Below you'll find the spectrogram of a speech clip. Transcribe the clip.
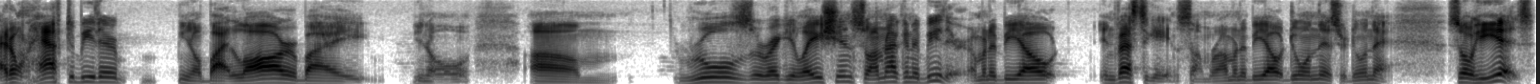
I don't have to be there, you know, by law or by, you know, um, rules or regulations. So I'm not going to be there. I'm going to be out investigating something, or I'm going to be out doing this or doing that. So he is.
